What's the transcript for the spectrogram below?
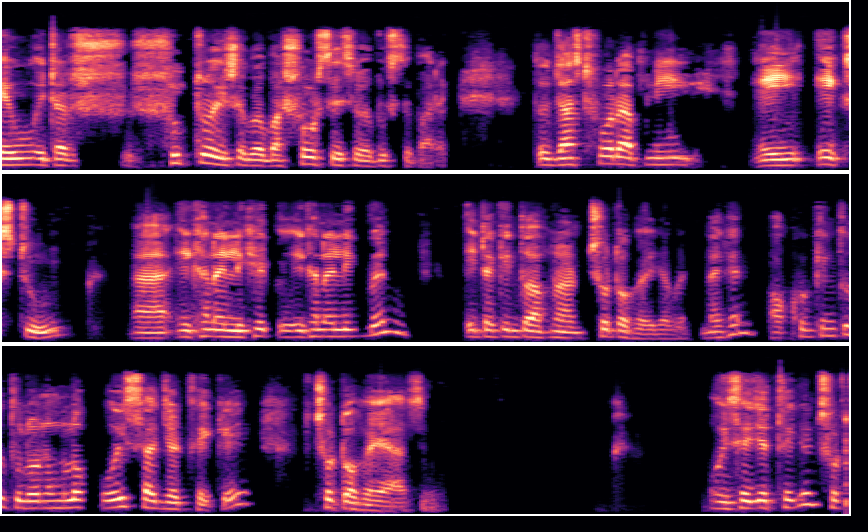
কেউ এটার সূত্র হিসেবে বা সোর্স হিসেবে বুঝতে পারে। তো জাস্ট ফর আপনি এই এক্স টু এখানে লিখে, এখানে লিখবেন, এটা কিন্তু আপনার ছোট হয়ে যাবে। দেখেন অক্ষর কিন্তু তুলনামূলক ওই সাইজের থেকে ছোট হয়ে আছে। ওই সাইজের থেকে ছোট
